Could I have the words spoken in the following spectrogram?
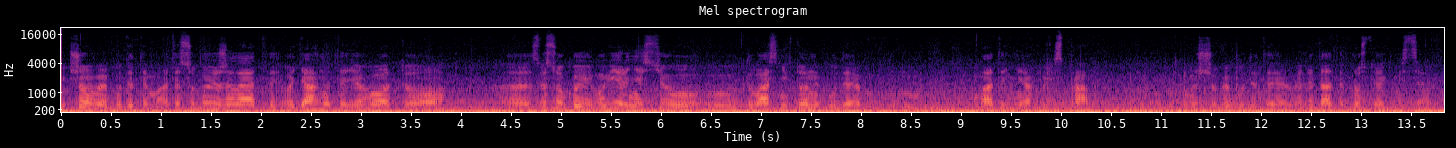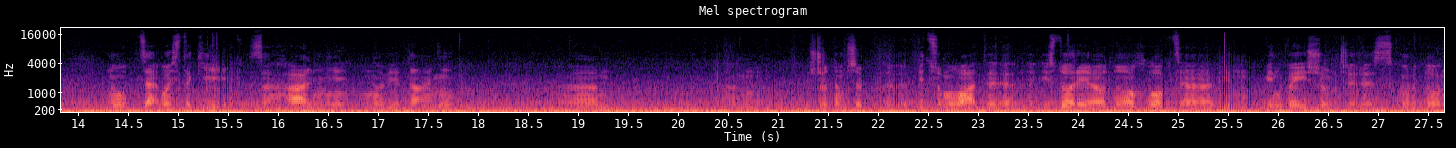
Якщо ви будете мати з собою жилет, одягнути його, то е, з високою ймовірністю е, до вас ніхто не буде мати ніякої справи тому що ви будете виглядати просто як місцеві. Ну, Це ось такі загальні нові дані. Ем, ем, що там ще підсумувати? Історія одного хлопця, він він вийшов через кордон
